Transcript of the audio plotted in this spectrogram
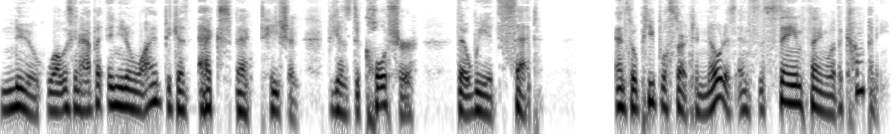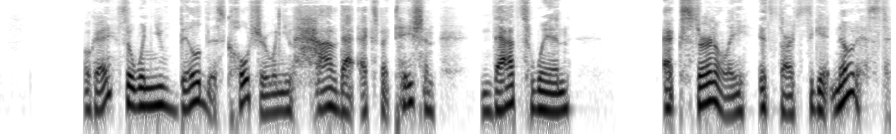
knew what was going to happen. And you know why? Because expectation, because the culture that we had set. And so people start to notice. And it's the same thing with a company. Okay. So when you build this culture, when you have that expectation, that's when externally it starts to get noticed.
